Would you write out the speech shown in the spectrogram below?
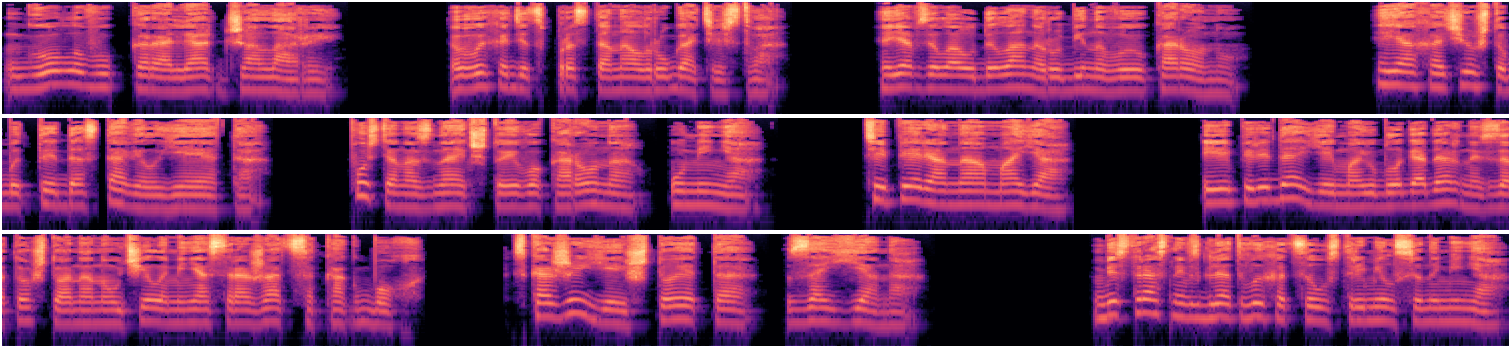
Голову короля Джалары. Выходец простонал ругательство. Я взяла у Делана рубиновую корону. «Я хочу, чтобы ты доставил ей это. Пусть она знает, что его корона у меня. Теперь она моя. И передай ей мою благодарность за то, что она научила меня сражаться как бог. Скажи ей, что это Заяна. Бесстрастный взгляд выходца устремился на меня.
